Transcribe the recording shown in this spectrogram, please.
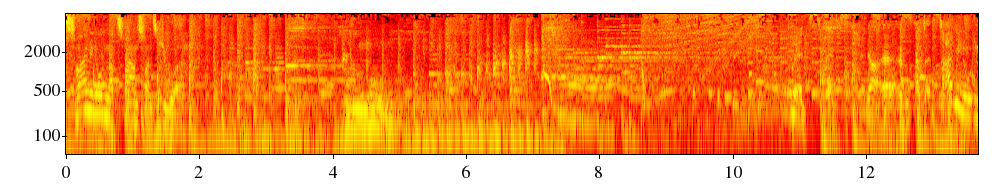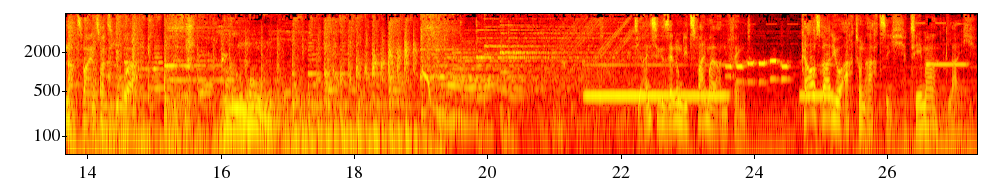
Zwei Minuten nach 22 Uhr. Blue Moon. Ja, äh, also drei Minuten nach 22 Uhr. Blue Moon. Die einzige Sendung, die zweimal anfängt. Chaos Radio 88, Thema gleich.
